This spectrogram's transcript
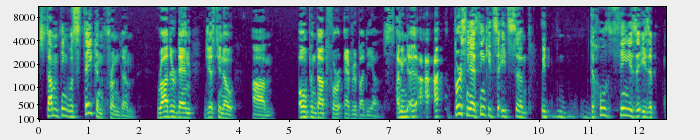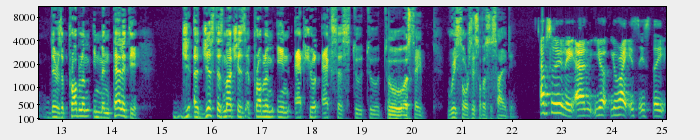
something was taken from them rather than just you know um, opened up for everybody else. I mean, uh, I, I, personally, I think it's it's um, it, the whole thing is is a there's a problem in mentality, uh, just as much as a problem in actual access to to to uh, say resources of a society. Absolutely, and you're you're right. Is is the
